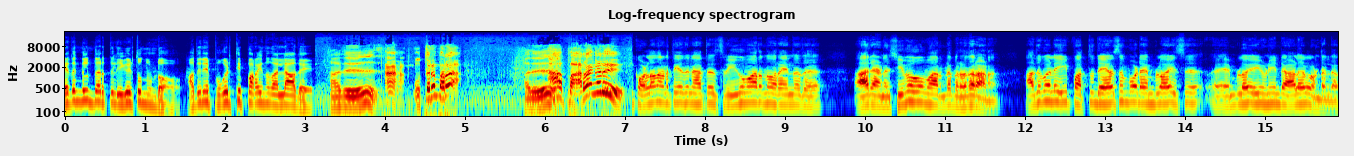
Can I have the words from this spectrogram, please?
ഏതെങ്കിലും തരത്തിൽ ഇകഴ്ത്തുന്നുണ്ടോ? അതിനെ പുകഴ്ത്തി പറയുന്നതല്ലാതെ. അത് ഉത്തരം പറ. അത് കൊള്ള നടത്തിയതിനകത്ത് ശ്രീകുമാർ എന്ന് പറയുന്നത് ആരാണ്? ശിവകുമാറിന്റെ ബ്രദറാണ്. അതുപോലെ ഈ പത്ത് ദേവസ്വം ബോർഡ് എംപ്ലോയീസ് എംപ്ലോയി യൂണിയന്റെ ആളുകളുണ്ടല്ലോ.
